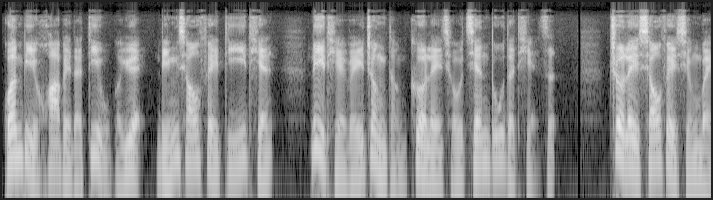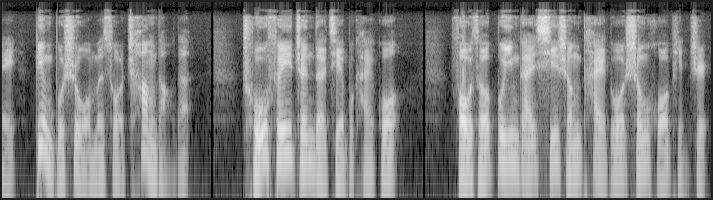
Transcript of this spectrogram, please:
关闭花呗的第五个月、零消费第一天、立帖为证等各类求监督的帖子。这类消费行为并不是我们所倡导的，除非真的揭不开锅，否则不应该牺牲太多生活品质。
